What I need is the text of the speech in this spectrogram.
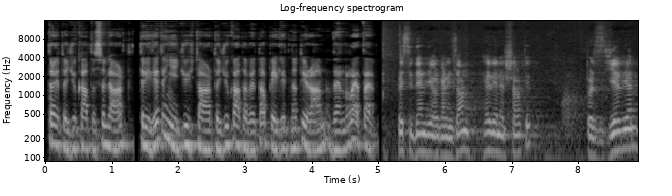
tre të Gjykatës së Lartë, tridhjetë e një gjyqtarë të Gjykatave të Apelit në Tiranë dhe në rrethe. Presidenti organizon hedhjen e shortit për zgjedhjen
